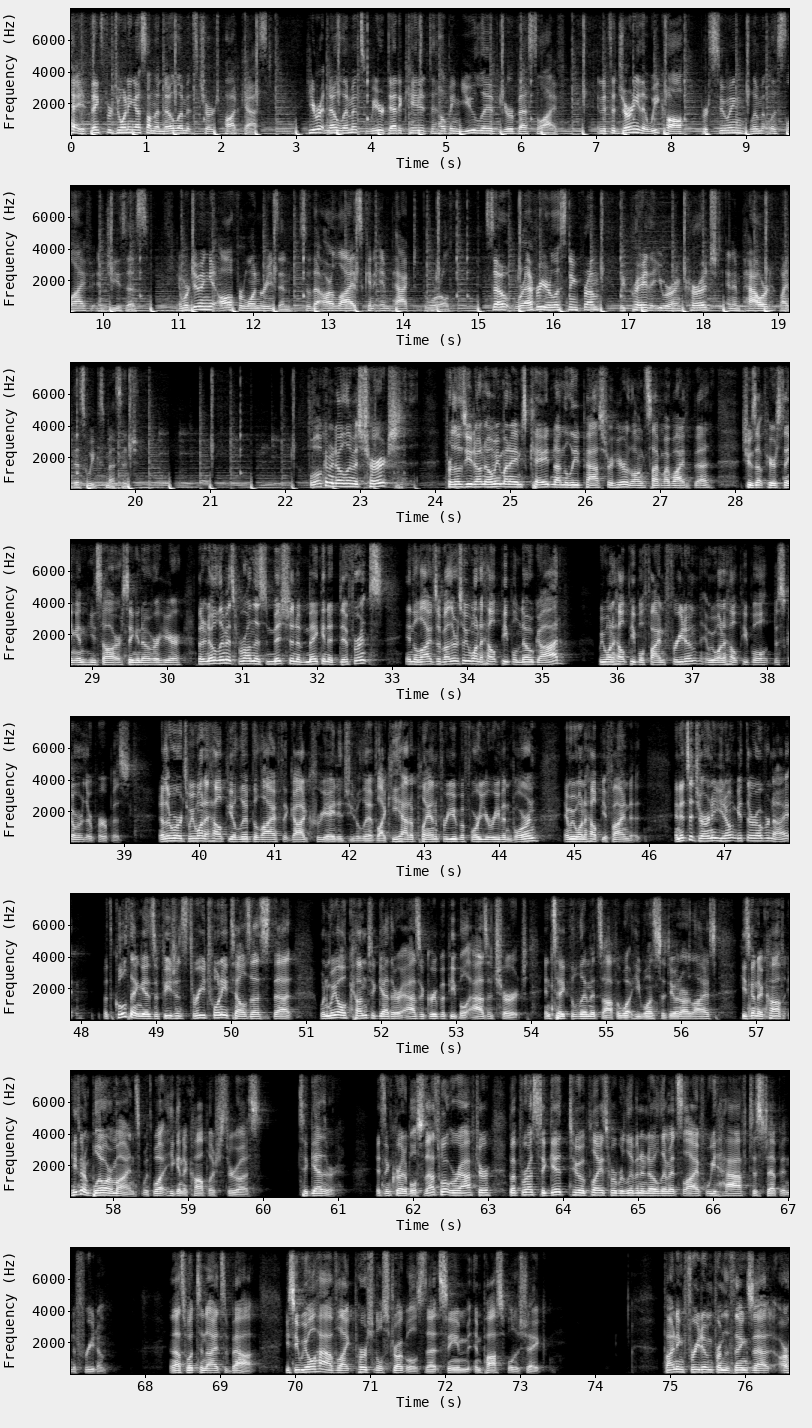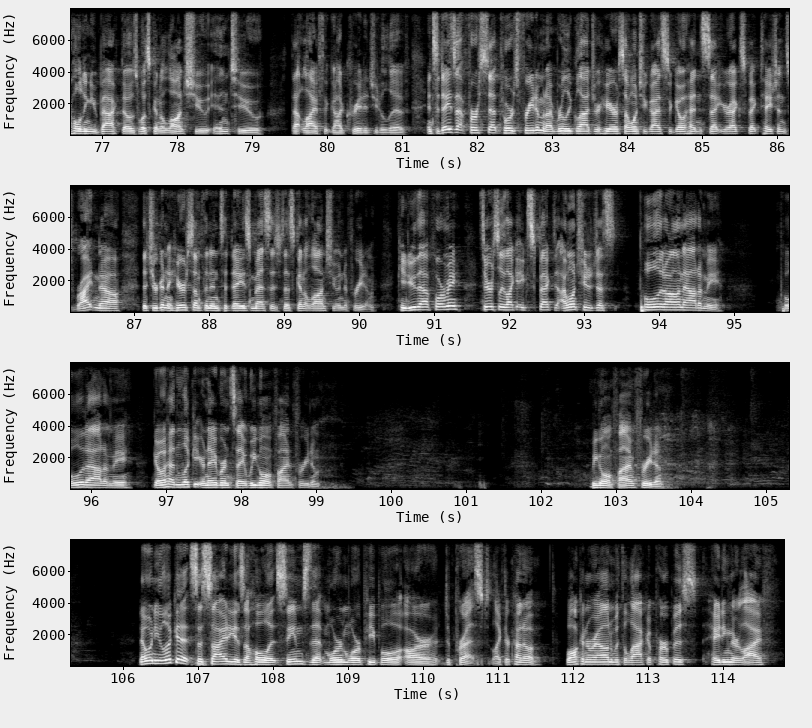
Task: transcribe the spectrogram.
Hey, thanks for joining us on the No Limits Church podcast. Here at No Limits, we are dedicated to helping you live your best life. And it's a journey that we call Pursuing Limitless Life in Jesus. And we're doing it all for one reason so that our lives can impact the world. So, wherever you're listening from, we pray that you are encouraged and empowered by this week's message. Welcome to No Limits Church. For those of you who don't know me, my name's Cade, and I'm the lead pastor here alongside my wife, Beth. She was up here singing. You saw her singing over here. But at No Limits, we're on this mission of making a difference in the lives of others. We want to help people know God. We want to help people find freedom, and we want to help people discover their purpose. In other words, we want to help you live the life that God created you to live. Like He had a plan for you before you were even born, and we want to help you find it. And it's a journey. You don't get there overnight. But the cool thing is Ephesians 3:20 tells us that when we all come together as a group of people, as a church, and take the limits off of what he wants to do in our lives, he's going to, he's going to blow our minds with what he can accomplish through us together. It's incredible. So that's what we're after. But for us to get to a place where we're living a no limits life, we have to step into freedom. And that's what tonight's about. You see, we all have like personal struggles that seem impossible to shake. Finding freedom from the things that are holding you back, though, is what's going to launch you into that life that God created you to live. And today's that first step towards freedom, and I'm really glad you're here. So I want you guys to go ahead and set your expectations right now that you're going to hear something in today's message that's going to launch you into freedom. Can you do that for me? Seriously, like expect it. I want you to just pull it on out of me. Pull it out of me. Go ahead and look at your neighbor and say, We going to find freedom. We going to find freedom. Now, when you look at society as a whole, it seems that more and more people are depressed. Like they're kind of walking around with a lack of purpose, hating their life,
